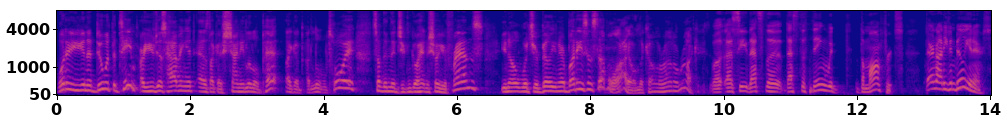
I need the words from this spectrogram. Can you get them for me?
what are you going to do with the team? Are you just having it as like a shiny little pet, like a, a little toy, something that you can go ahead and show your friends, you know, with your billionaire buddies and stuff? Well, I own the Colorado Rockies. Well, uh, see, that's the that's the thing with the Monforts. They're not even billionaires.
